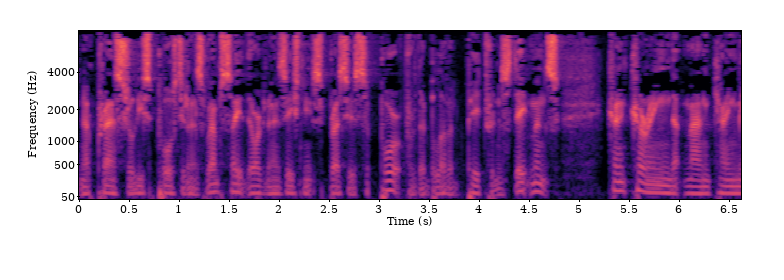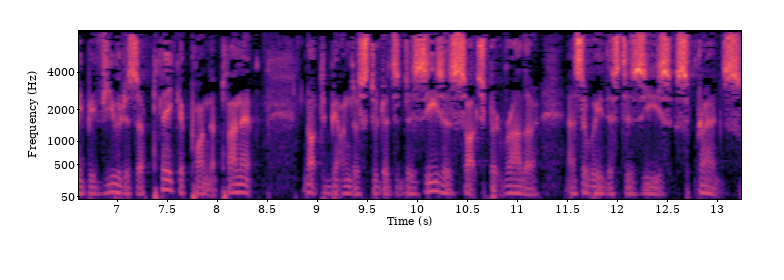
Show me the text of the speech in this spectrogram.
In a press release posted on its website, the organization expresses support for their beloved patron's statements, concurring that mankind may be viewed as a plague upon the planet, not to be understood as a disease as such, but rather as the way this disease spreads.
